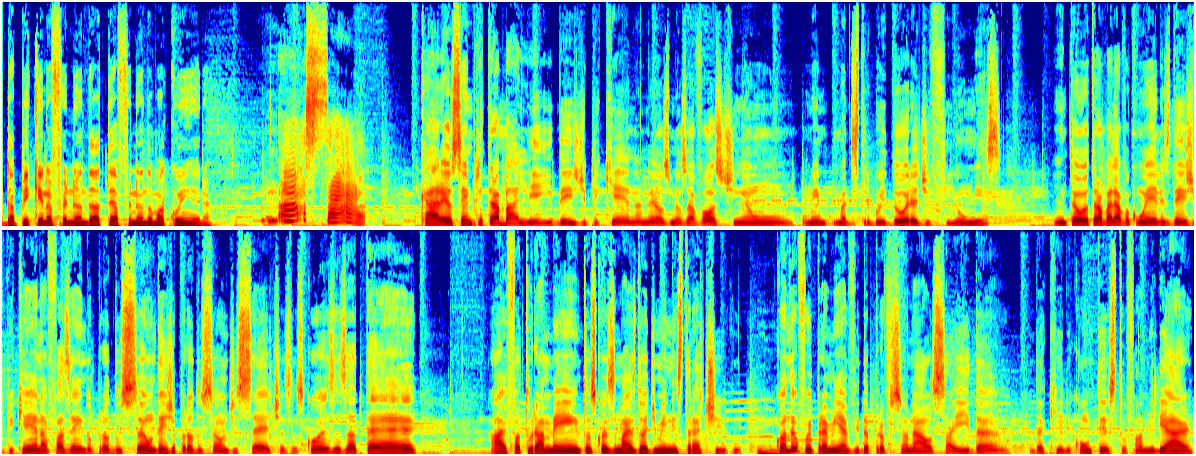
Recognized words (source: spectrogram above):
Da pequena Fernanda até a Fernanda Maconheira. Nossa! Cara, eu sempre trabalhei desde pequena, né? Os meus avós tinham uma, uma distribuidora de filmes, então eu trabalhava com eles desde pequena fazendo produção, desde produção de set, essas coisas, até ai, faturamento, as coisas mais do administrativo. Uhum. Quando eu fui para minha vida profissional, saí da, daquele contexto familiar,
